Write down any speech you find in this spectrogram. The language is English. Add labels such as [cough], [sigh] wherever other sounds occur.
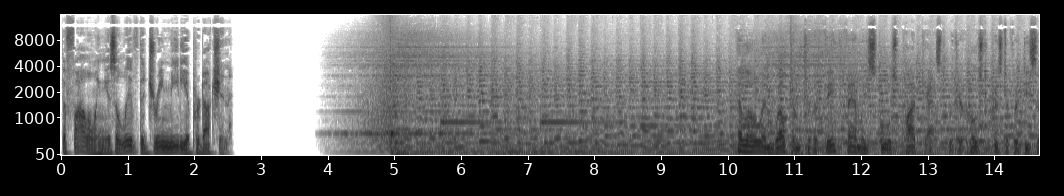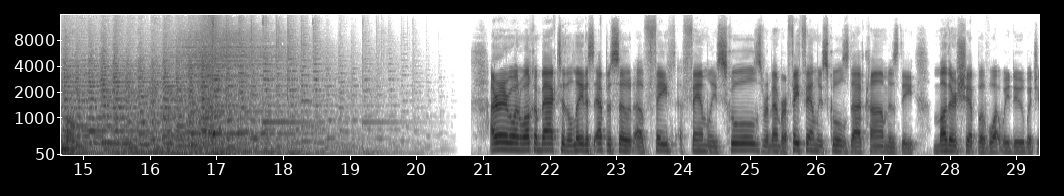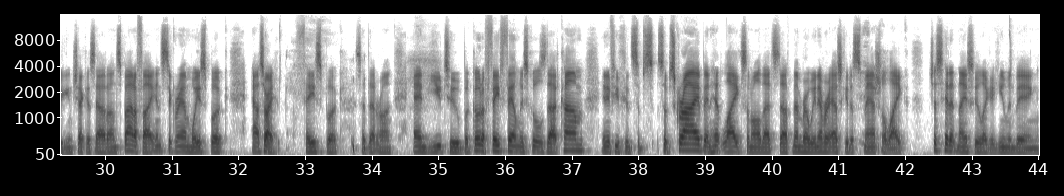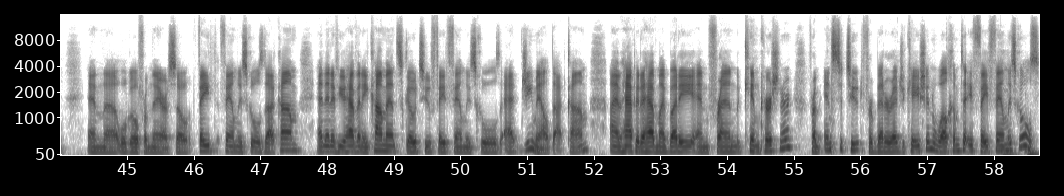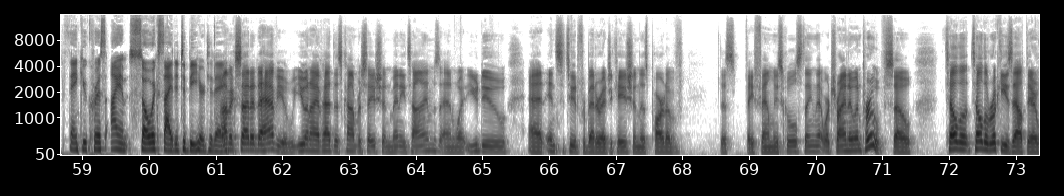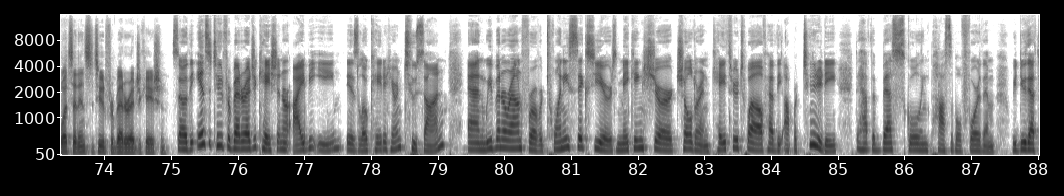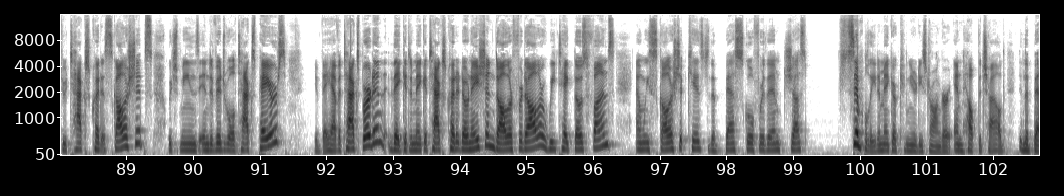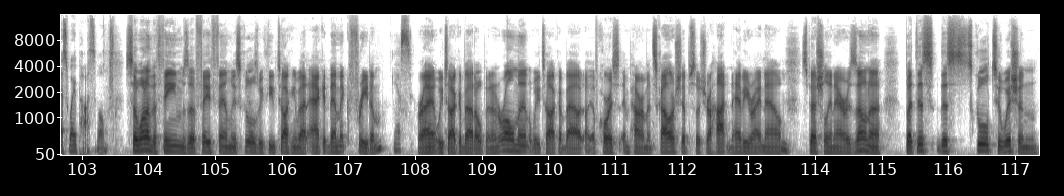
The following is a Live the Dream Media production. Hello and welcome to the Faith Family Schools podcast with your host Christopher DeSimone. All right, everyone, welcome back to the latest episode of Faith Family Schools. Remember, faithfamilyschools.com is the mothership of what we do, but you can check us out on Spotify, Instagram, Facebook, uh, sorry, Facebook, I said that wrong, and YouTube. But go to faithfamilyschools.com, and if you could sub- subscribe and hit likes and all that stuff, remember, we never ask you to smash a like just hit it nicely like a human being and uh, we'll go from there so faithfamilyschools.com and then if you have any comments go to faithfamilyschools at gmail.com i am happy to have my buddy and friend kim kirschner from institute for better education welcome to faith family schools Thank you, Chris. I am so excited to be here today. I'm excited to have you. You and I have had this conversation many times, and what you do at Institute for Better Education is part of this Faith Family Schools thing that we're trying to improve. So, tell the tell the rookies out there what's at Institute for Better Education. so, the Institute for Better Education, or IBE, is located here in Tucson, and we've been around for over 26 years, making sure children K through 12 have the opportunity to have the best schooling possible for them. We do that through tax credit scholarships, which means individual taxpayers. If they have a tax burden, they get to make a tax credit donation, dollar for dollar. We take those funds and we scholarship kids to the best school for them, just simply to make our community stronger and help the child in the best way possible. So, one of the themes of Faith Family Schools, we keep talking about academic freedom. Yes. right? We talk about open enrollment. We talk about, of course, empowerment scholarships, which are hot and heavy right now, mm. especially in Arizona. But this this school tuition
